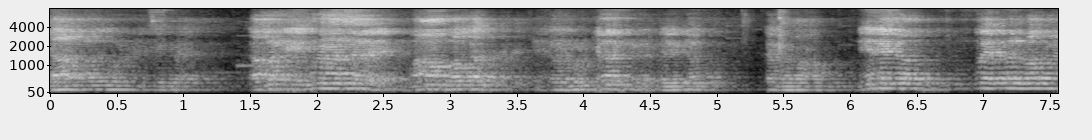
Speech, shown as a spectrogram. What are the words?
చాలా మంది కూడా నేను చెప్పాను. కాబట్టి ఎప్పుడైనా సరే మనం లోకల్ ఇక్కడ పుట్టాం ఇక్కడ పెరిగాం. ఇక్కడ ఉన్నాం నేనే కాదు ముప్పై ఎనిమిది లోకల్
